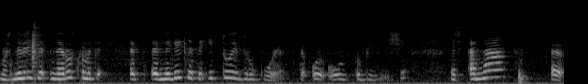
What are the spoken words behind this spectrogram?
Может, на, иврите, на русском это, это, на иврите это и то, и другое. Это о- о- обе вещи. Значит, она, э,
